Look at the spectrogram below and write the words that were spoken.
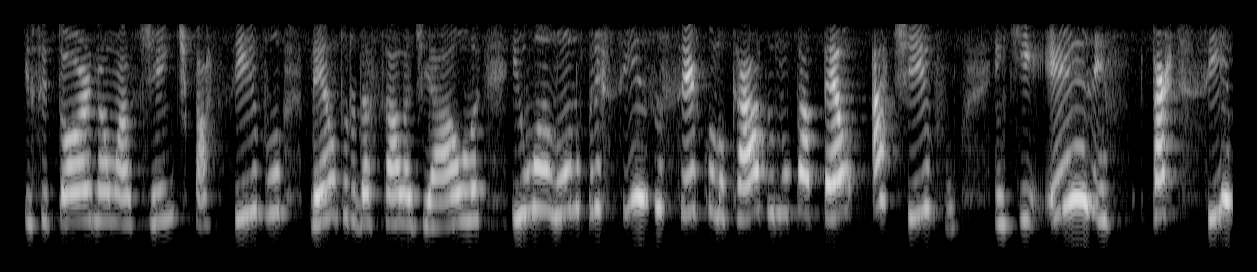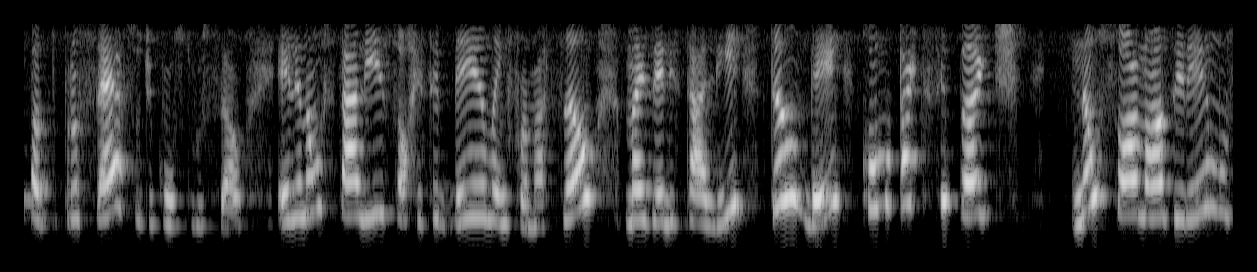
e se torna um agente passivo dentro da sala de aula e o aluno precisa ser colocado no papel ativo, em que ele participa do processo de construção. Ele não está ali só recebendo a informação, mas ele está ali também como participante. Não só nós iremos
